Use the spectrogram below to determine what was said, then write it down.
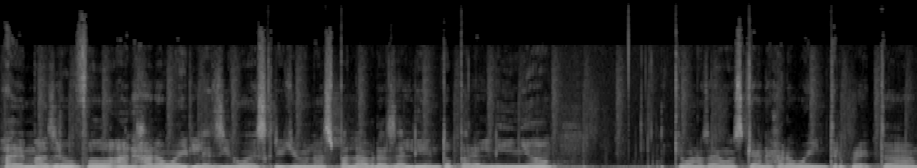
Además de Ruffalo, Anne Hathaway, les digo, escribió unas palabras de aliento para el niño que bueno, sabemos que Anne Hathaway interpreta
